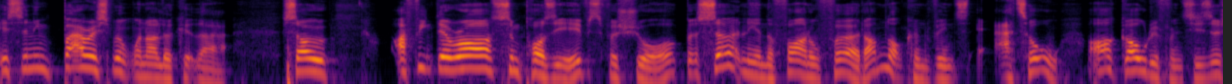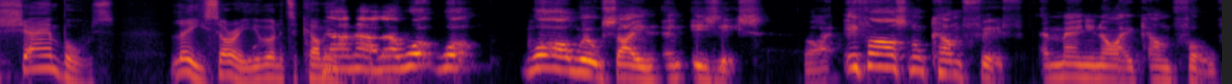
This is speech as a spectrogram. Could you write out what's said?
It's an embarrassment when I look at that. So I think there are some positives for sure, but certainly in the final third, I'm not convinced at all. Our goal differences are shambles. Lee, sorry, you wanted to come no, in. No, no, no. What, what, what I will say is this, right? If Arsenal come fifth and Man United come fourth,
